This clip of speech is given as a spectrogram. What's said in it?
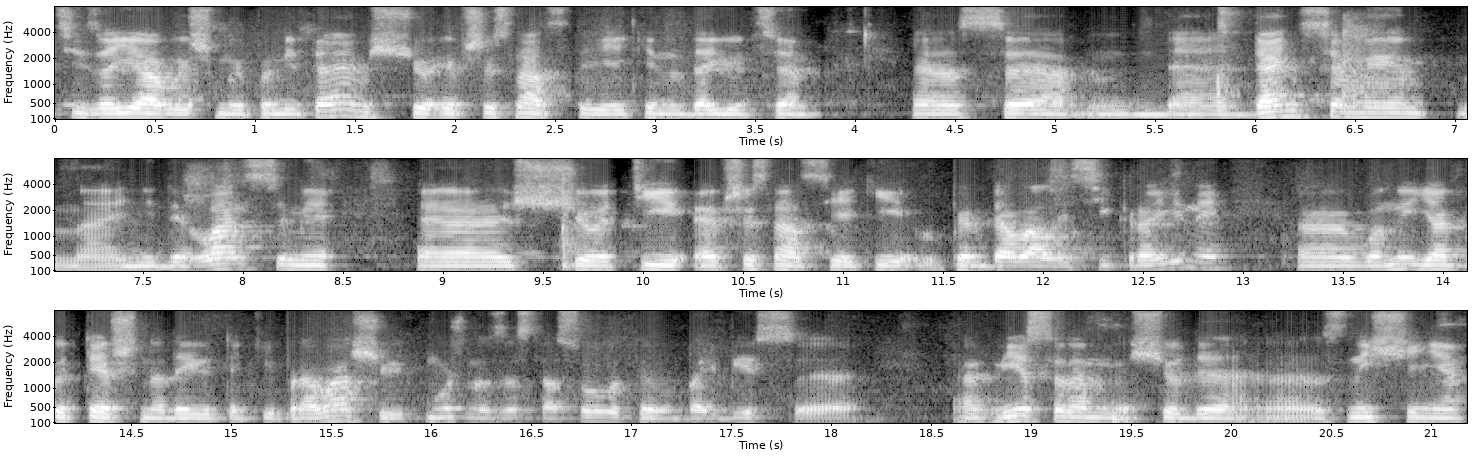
ці заяви ж ми пам'ятаємо, що F-16, які надаються з данцями, нідерландцями, що ті F-16, які передавали ці країни, вони якби теж надають такі права, що їх можна застосовувати в боротьбі з агресором щодо е, знищення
